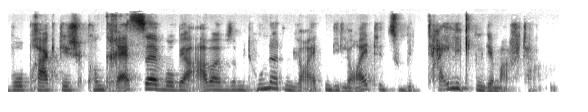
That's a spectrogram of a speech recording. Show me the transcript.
wo praktisch Kongresse, wo wir aber so mit hunderten Leuten die Leute zu Beteiligten gemacht haben.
